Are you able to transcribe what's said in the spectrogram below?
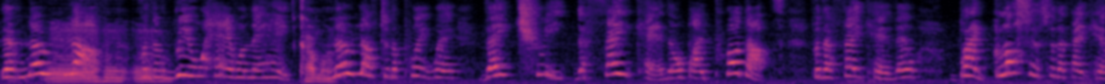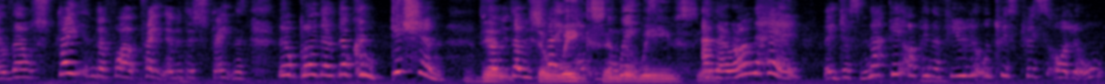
They have no mm-hmm, love for the mm-hmm. real hair on their head. Come on. No love to the point where they treat the fake hair. They'll buy products for the fake hair. They'll buy glosses for the fake hair. They'll straighten the fake hair with the straighteners. They'll blow. They'll, they'll condition The, those, those the wigs hair- and the weaves. Yeah. and their own hair. They just nap it up in a few little twist twists or little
